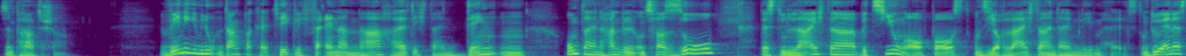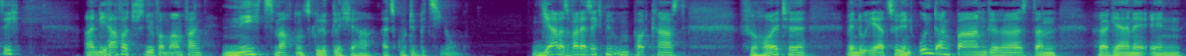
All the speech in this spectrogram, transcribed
sympathischer. Wenige Minuten Dankbarkeit täglich verändern nachhaltig dein Denken und dein Handeln. Und zwar so, dass du leichter Beziehungen aufbaust und sie auch leichter in deinem Leben hältst. Und du erinnerst dich an die Harvard-Studie vom Anfang. Nichts macht uns glücklicher als gute Beziehungen. Ja, das war der 6-Minuten-Podcast für heute. Wenn du eher zu den Undankbaren gehörst, dann hör gerne in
